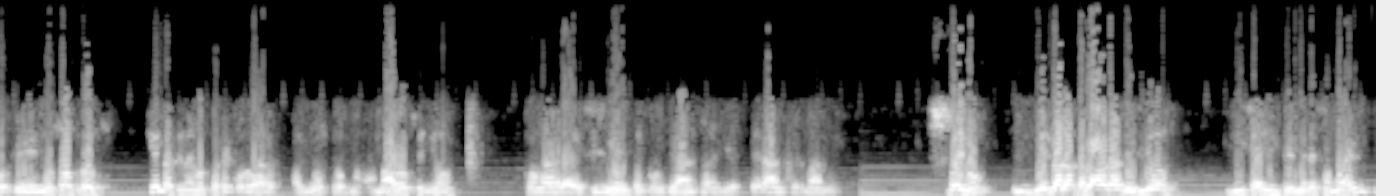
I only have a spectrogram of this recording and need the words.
porque nosotros siempre tenemos que recordar a nuestro amado Señor con agradecimiento, confianza y esperanza, hermano. Bueno, viendo a la palabra de Dios, dice ahí en 1 Samuel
